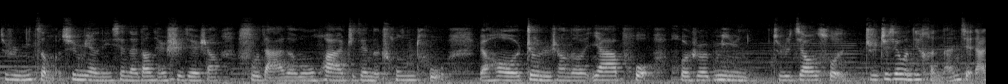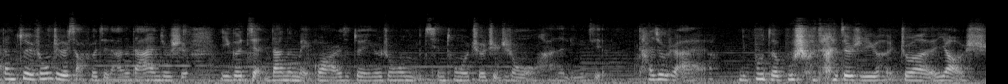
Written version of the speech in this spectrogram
就是你怎么去面临现在当前世界上复杂的文化之间的冲突，然后政治上的压迫，或者说命运就是交错，就是这些问题很难解答。但最终这个小说解答的答案就是一个简单的美国儿子对一个中国母亲通过折纸这种文化的理解，它就是爱啊。你不得不说，它就是一个很重要的钥匙。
